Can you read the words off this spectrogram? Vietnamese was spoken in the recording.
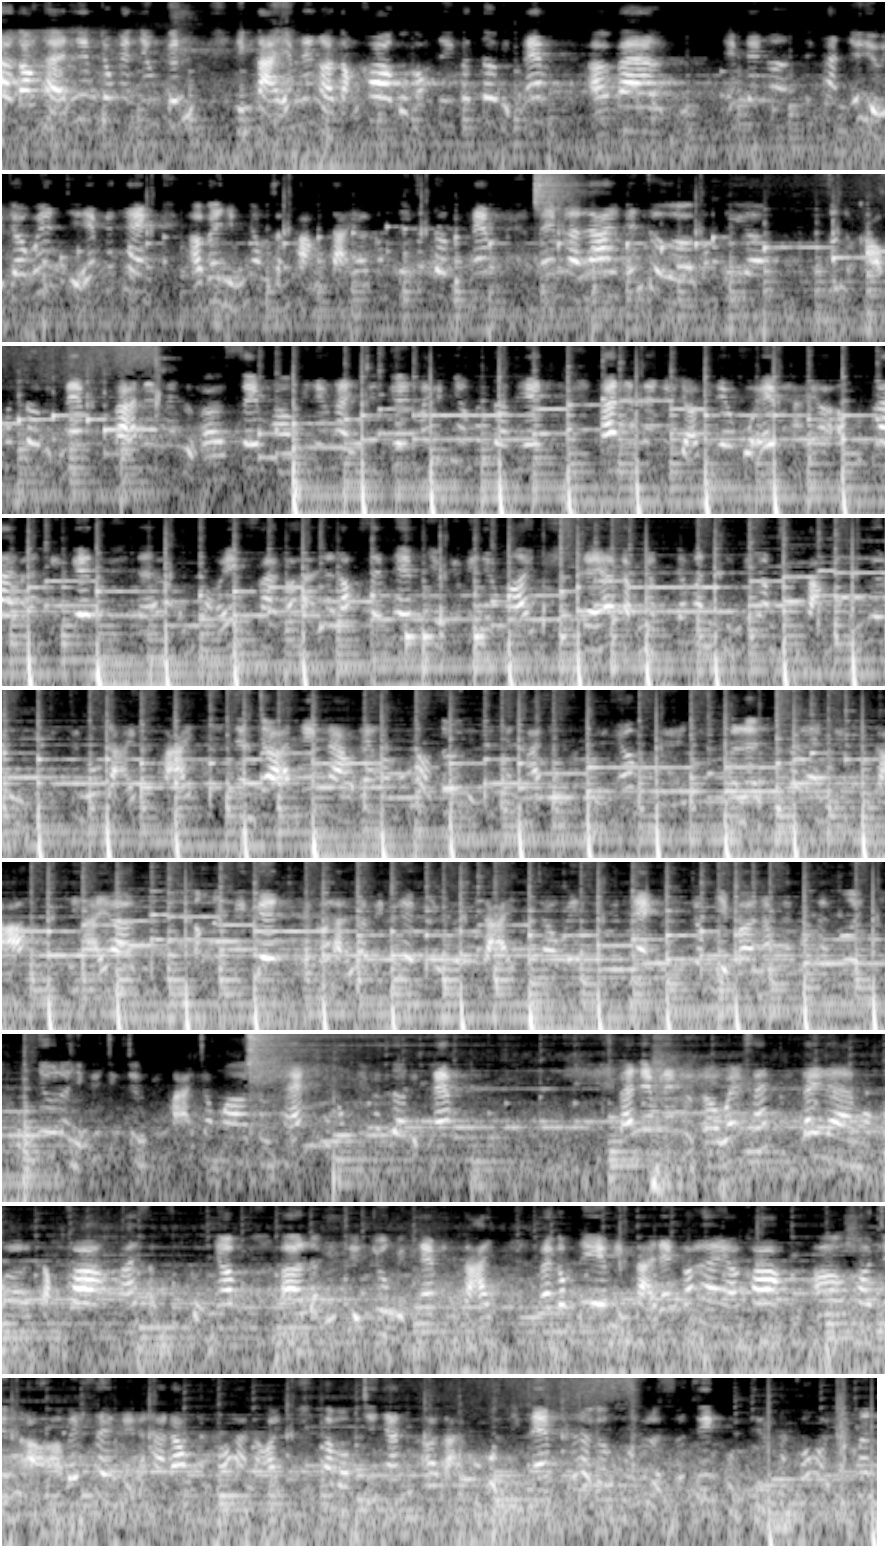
chào toàn thể anh em trong ngành nhân kính. Hiện tại em đang ở tổng kho của công ty Factor Việt Nam. Ờ, và em đang ờ, tiến hành giới thiệu cho quý anh chị em khách hàng ờ, về những dòng sản phẩm tại công ty Factor Việt Nam. Và Em là Lai, đến từ công ty xuất nhập khẩu Factor Việt Nam. Và anh em đang được xem video này trên kênh Máy Cắt Nhân Factor VN. Và anh em đang theo dõi video của em. Anh em đang được uh, quan sát. Đây là một ờ, uh, tổng kho máy sản xuất cửa nhôm uh, ờ, lớn nhất thị trường Việt Nam hiện tại. Và công ty em hiện tại đang có hai uh, kho uh, kho chính ở bến xe nghĩa Hà Đông thành phố Hà Nội và một chi nhánh ở tại khu vực Việt Nam tức là gần khu du lịch Suối Tiên quận 9 thành phố Hồ Chí Minh.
